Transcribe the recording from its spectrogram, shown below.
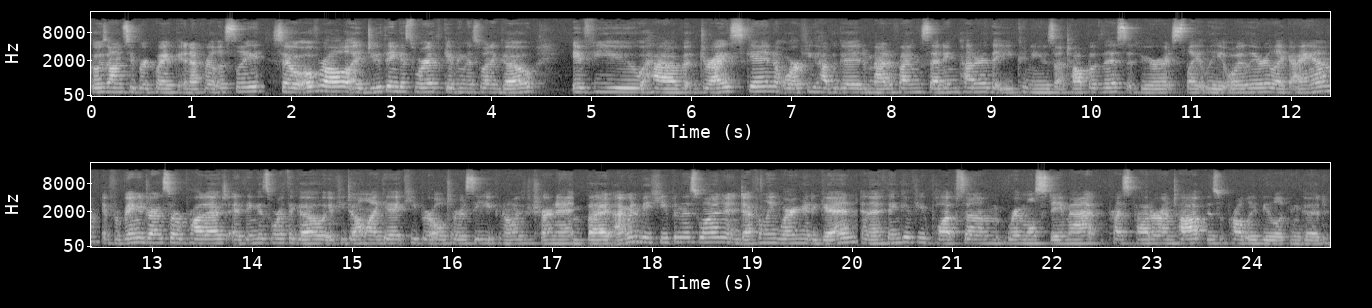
goes on super quick and effortlessly. So overall, I do think it's worth giving this one a go. If you have dry skin or if you have a good mattifying setting powder that you can use on top of this if you're slightly oilier like I am. If for being a drugstore product, I think it's worth a go. If you don't like it, keep your Ulta receipt. You can always return it. But I'm going to be keeping this one and definitely wearing it again. And I think if you plop some Rimmel Stay Matte pressed powder on top, this would probably be looking good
